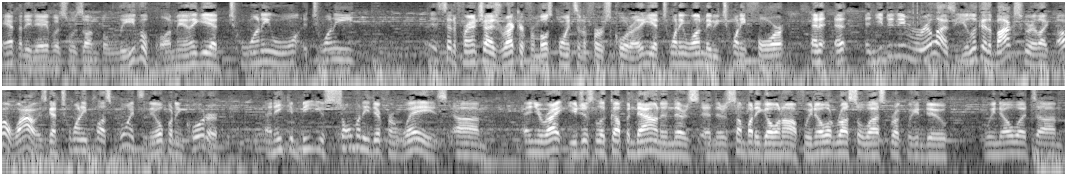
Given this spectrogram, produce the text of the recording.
Anthony Davis was unbelievable. I mean, I think he had 21, 20. It set a franchise record for most points in the first quarter. I think he had 21, maybe 24, and it, and you didn't even realize it. You look at the box score, like, oh wow, he's got 20 plus points in the opening quarter, and he can beat you so many different ways. Um, and you're right. You just look up and down, and there's and there's somebody going off. We know what Russell Westbrook we can do. We know what um,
